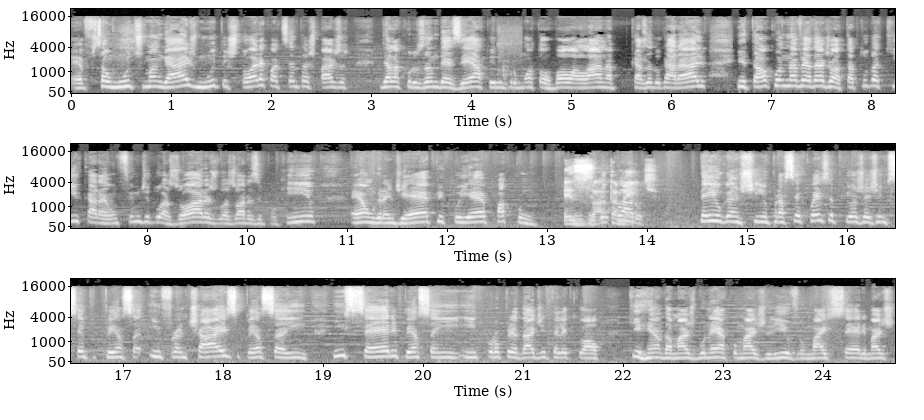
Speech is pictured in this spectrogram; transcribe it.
é, são muitos mangás, muita história, 400 páginas dela cruzando deserto, indo pro motorball lá na casa do caralho e tal, quando na verdade, ó, tá tudo aqui, cara. É um filme de duas horas, duas horas e pouquinho, é um grande épico e é papum. Exatamente. Claro, tem o ganchinho para sequência, porque hoje a gente sempre pensa em franchise, pensa em, em série, pensa em, em propriedade intelectual que renda mais boneco, mais livro, mais série, mais,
